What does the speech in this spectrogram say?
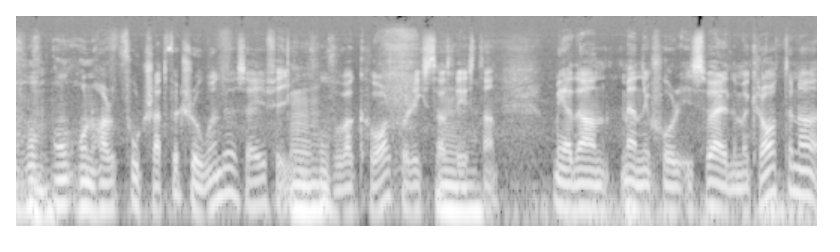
får. Mm. hon, hon, hon har fortsatt förtroende säger Fi. Hon får vara kvar på riksdagslistan. Medan människor i Sverigedemokraterna,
